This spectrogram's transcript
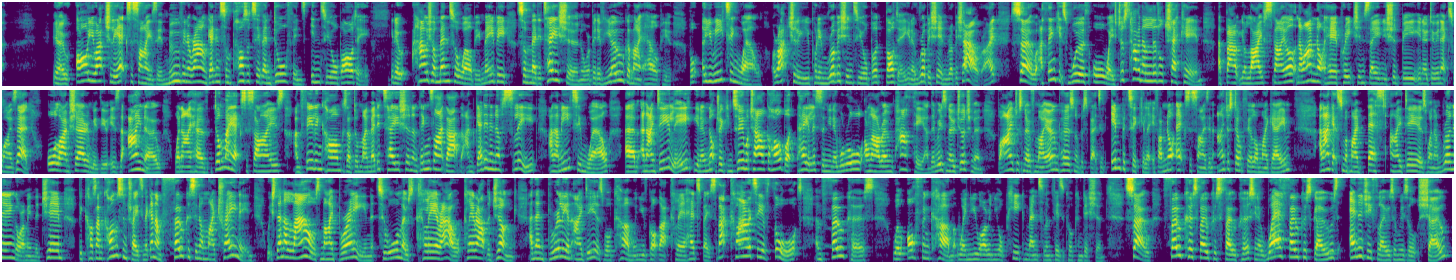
You know, are you actually exercising, moving around, getting some positive endorphins into your body? You know, how's your mental well-being? Maybe some meditation or a bit of yoga might help you. But are you eating well? Or actually are you putting rubbish into your body, you know, rubbish in, rubbish out, right? So I think it's worth always just having a little check in about your lifestyle. Now, I'm not here preaching saying you should be, you know, doing X, Y, Z all I'm sharing with you is that I know when I have done my exercise, I'm feeling calm because I've done my meditation and things like that, that I'm getting enough sleep and I'm eating well. Um, and ideally, you know, not drinking too much alcohol, but hey, listen, you know, we're all on our own path here. There is no judgment. But I just know from my own personal perspective, in particular, if I'm not exercising, I just don't feel on my game. And I get some of my best ideas when I'm running or I'm in the gym because I'm concentrating. Again, I'm focusing on my training, which then allows my brain to almost clear out, clear out the junk. And then brilliant ideas will come when you've got that clear headspace. So that clarity of thought and focus will often come when you are in your peak mental and physical condition. So, focus, focus, focus. You know, where focus goes, energy flows and results show.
